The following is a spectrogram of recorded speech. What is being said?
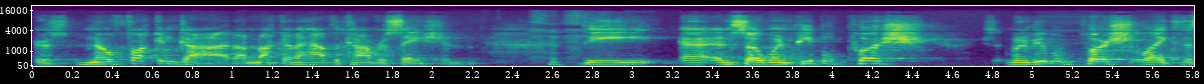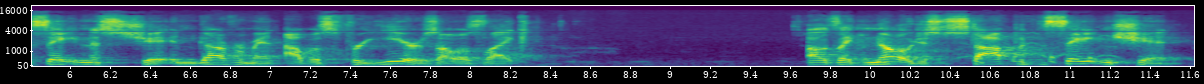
there's no fucking God. I'm not going to have the conversation. The uh, and so when people push when people push like the Satanist shit in government, I was for years I was like, I was like, no, just stop with the Satan shit.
